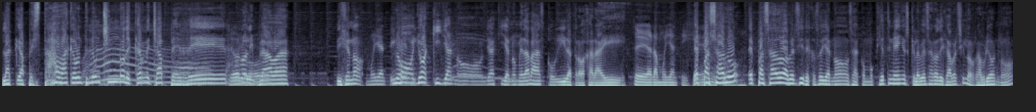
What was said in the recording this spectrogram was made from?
la que apestaba, cabrón, tenía un chingo de carne echada a perder, Qué no lo limpiaba. Dije, no, Muy antiguo. no, yo aquí ya no, ya aquí ya no me daba asco ir a trabajar ahí. Sí, era muy antiguo. He pasado, he pasado a ver si de caso ya no, o sea, como que ya tenía años que lo había cerrado, dije, a ver si lo reabrió, ¿no?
